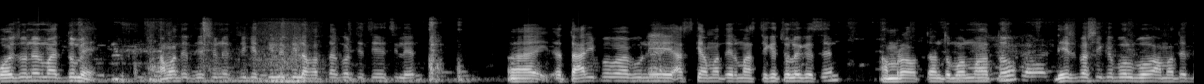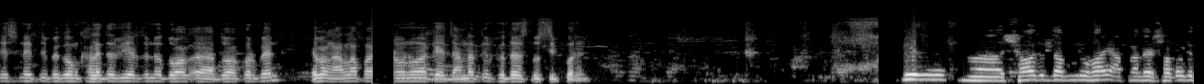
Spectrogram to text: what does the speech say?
পয়জনের মাধ্যমে আমাদের দেশের নেত্রীকে তিলে তিলে হত্যা করতে চেয়েছিলেন। তারই প্রভাব উনি আজকে আমাদের মাছ থেকে চলে গেছেন। আমরা অত্যন্ত মর্মাহত। দেশবাসীকে বলব, আমাদের দেশ নেত্রী বেগম খালেদা জিয়ার জন্য দোয়া দোয়া করবেন এবং আল্লাহ ওনাকে জান্নাতুল ফেরদৌস নসিব করেন। সহযোদ্ধা বন্ধু ভাই আপনাদের সকলকে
